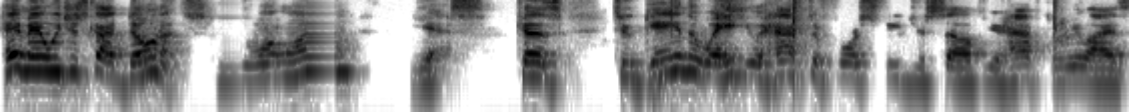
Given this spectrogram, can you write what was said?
"Hey man, we just got donuts. You want one?" Yes. Because to gain the weight, you have to force feed yourself. You have to realize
